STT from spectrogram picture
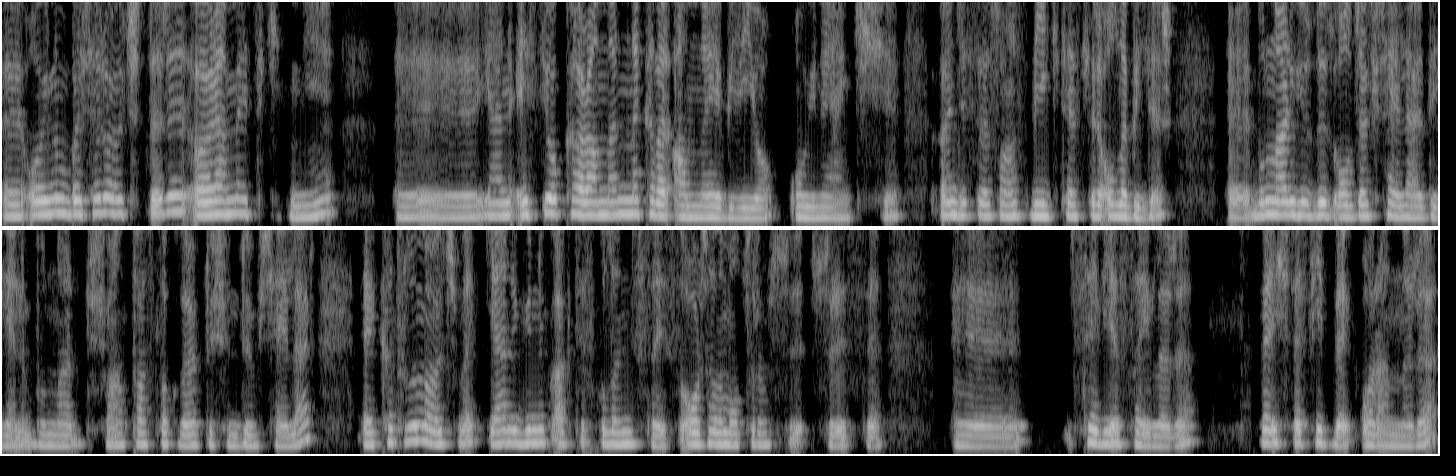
E, oyunun başarı ölçütleri öğrenme etkinliği. E, yani SEO kavramlarını ne kadar anlayabiliyor oynayan kişi. Öncesi ve sonrası bilgi testleri olabilir. Bunlar %100 olacak şeyler değil yani bunlar şu an taslak olarak düşündüğüm şeyler. Katılım ölçmek yani günlük aktif kullanıcı sayısı, ortalama oturum sü- süresi, seviye sayıları ve işte feedback oranları.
